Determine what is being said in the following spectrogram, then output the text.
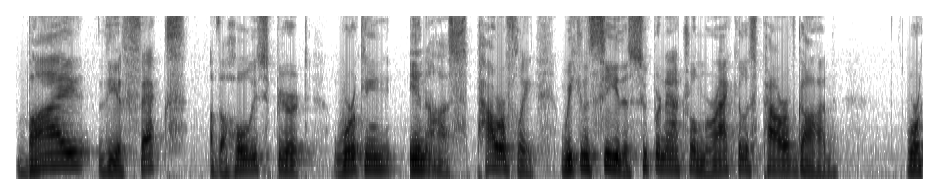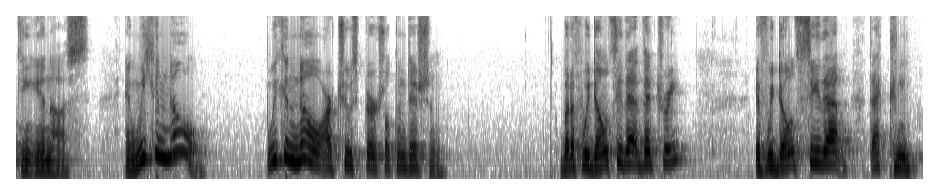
by the effects of the Holy Spirit working in us powerfully, we can see the supernatural, miraculous power of God working in us. And we can know, we can know our true spiritual condition. But if we don't see that victory, if we don't see that, that, con,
